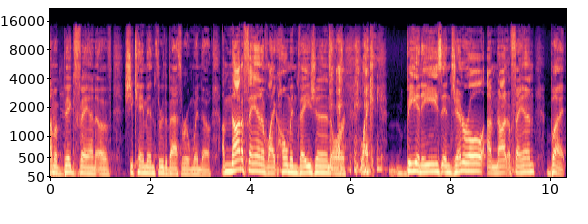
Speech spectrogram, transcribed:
I'm a big fan of She Came In Through the Bathroom Window. I'm not a fan of like Home Invasion or like B and E's in general. I'm not a fan, but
